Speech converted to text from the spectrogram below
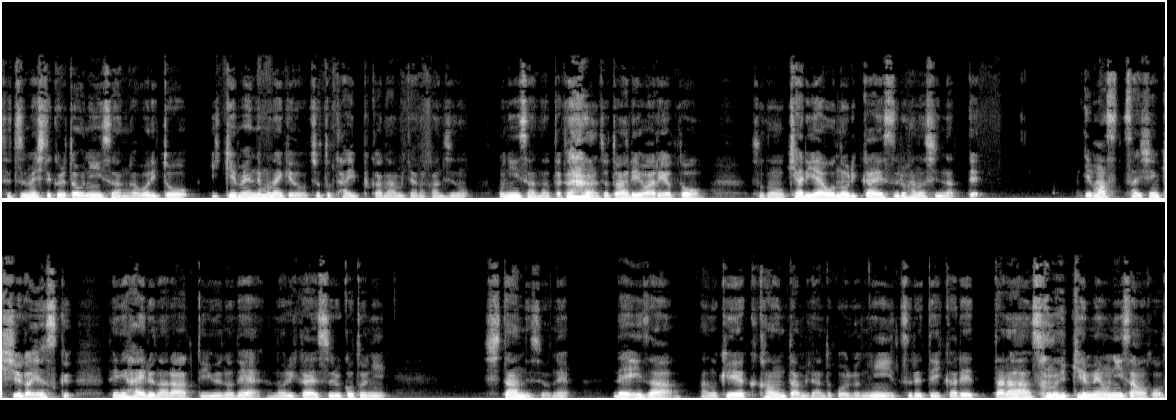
説明してくれたお兄さんが割とイケメンでもないけど、ちょっとタイプかな、みたいな感じのお兄さんだったから、ちょっとあれよあれよと、その、キャリアを乗り換えする話になって。で、まあ、最新機種が安く手に入るならっていうので、乗り換えすることにしたんですよね。で、いざ、あの、契約カウンターみたいなところに連れて行かれたら、そのイケメンお兄さんはこう、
